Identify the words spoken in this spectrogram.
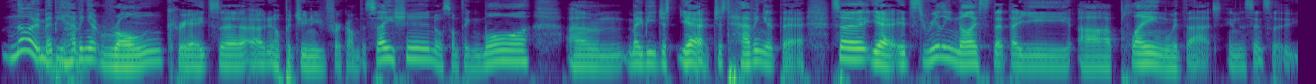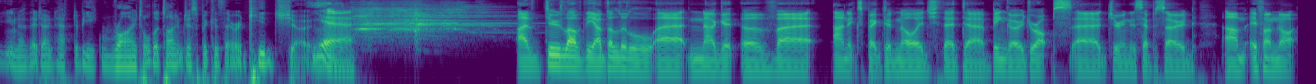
No, maybe having it wrong creates a, an opportunity for conversation or something more. Um, maybe just yeah, just having it there. So yeah, it's really nice that they are playing with that in the sense that you know they don't have to be right all the time just because they're a kids show. Yeah. I do love the other little uh, nugget of uh, unexpected knowledge that uh, Bingo drops uh, during this episode. Um, if I'm not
